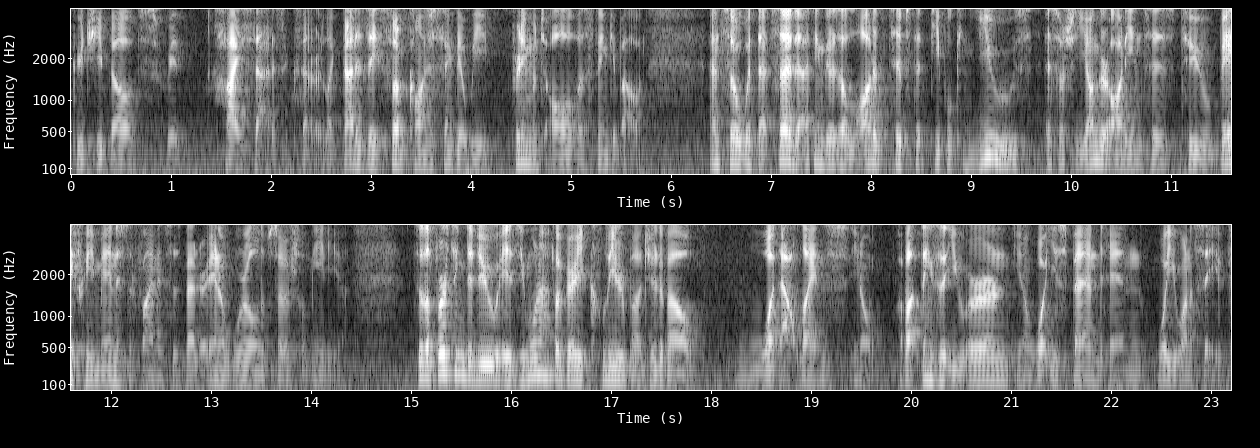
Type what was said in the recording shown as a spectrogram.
Gucci belts with high status, etc. Like that is a subconscious thing that we pretty much all of us think about. And so, with that said, I think there's a lot of tips that people can use, especially younger audiences, to basically manage their finances better in a world of social media. So, the first thing to do is you want to have a very clear budget about what outlines, you know, about things that you earn, you know, what you spend, and what you want to save.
